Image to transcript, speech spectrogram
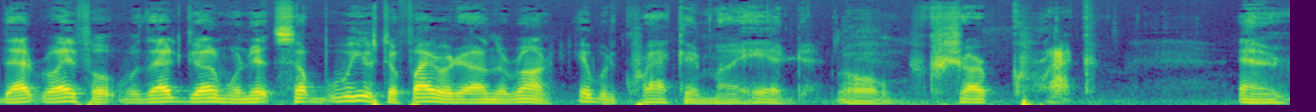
that rifle with that gun when it some we used to fire it on the run, it would crack in my head, Oh, sharp crack, and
